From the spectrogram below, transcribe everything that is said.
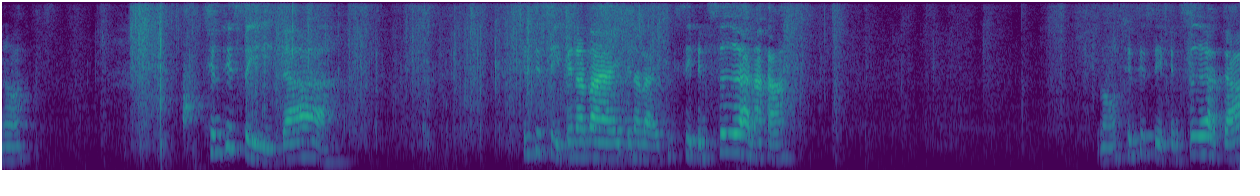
เนาะชิ้นที่สี่จ้าชิ้นที่สี่เป็นอะไรเป็นอะไร ชิ้นที่สี่เป็นเสื้อนะคะเนาะชิ้นที่สี่เป็นเสื้อจ้า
